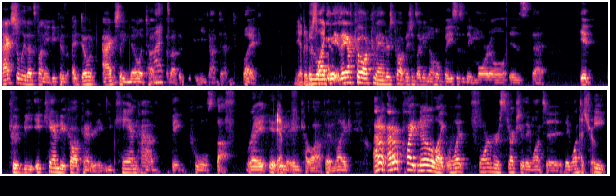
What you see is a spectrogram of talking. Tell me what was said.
Actually, that's funny because I don't actually know a ton what? about the PvE content. Like, yeah, they're just like they, they have co-op commanders, co-op missions. I mean, the whole basis of the Immortal is that it could be, it can be a co-op commander. You can have big, cool stuff, right, in, yep. in, in co-op, and like. I don't I don't quite know like what form or structure they want to they want That's to take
